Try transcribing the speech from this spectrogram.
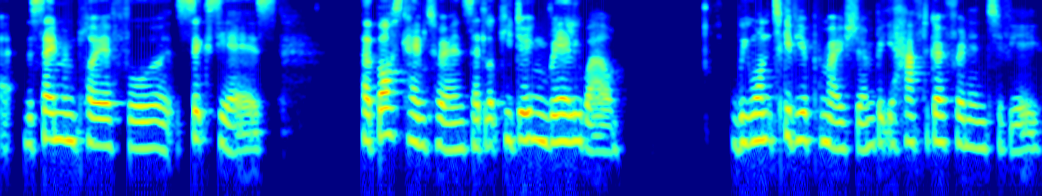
uh, the same employer for six years her boss came to her and said, Look, you're doing really well. We want to give you a promotion, but you have to go for an interview.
